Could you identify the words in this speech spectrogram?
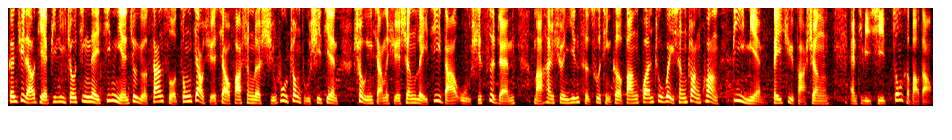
根据了解，霹雳州境内今年就有三所宗教学校发生了食物中毒事件，受影响的学生累计达五十四人。马汉顺因此促请各方关注卫生状况，避免悲剧发生。NTV 七综合报道。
